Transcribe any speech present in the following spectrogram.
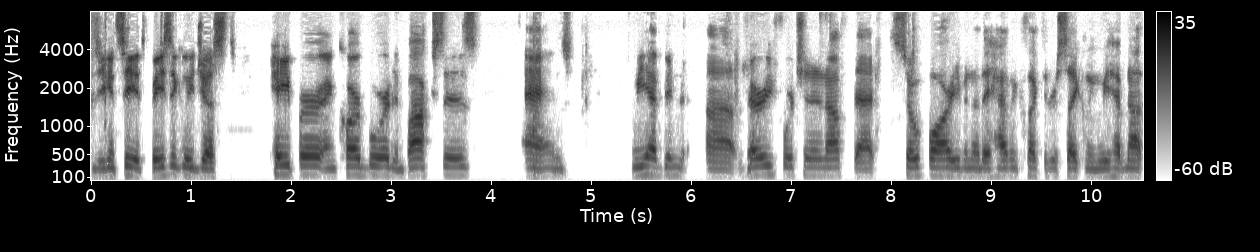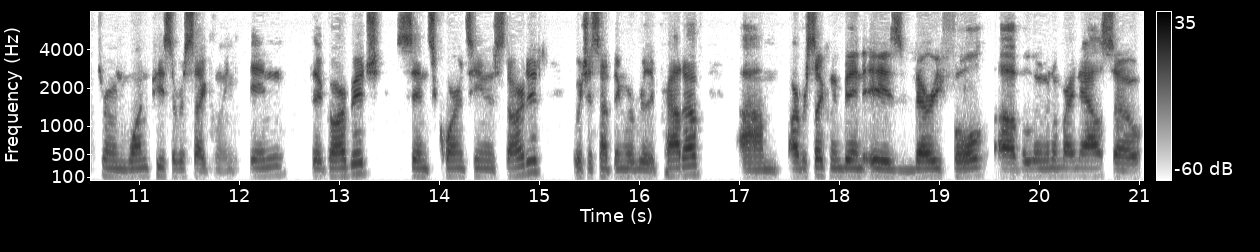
As you can see it's basically just paper and cardboard and boxes and we have been uh, very fortunate enough that so far, even though they haven't collected recycling, we have not thrown one piece of recycling in the garbage since quarantine has started, which is something we're really proud of. Um, our recycling bin is very full of aluminum right now, so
